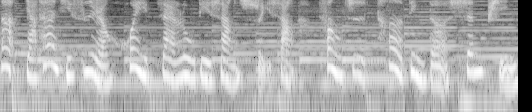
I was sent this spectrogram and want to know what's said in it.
那亚特兰提斯人会在陆地上、水上放置特定的声频，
